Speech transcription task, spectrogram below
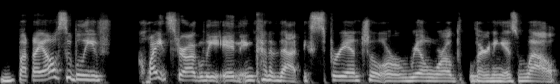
But I also believe quite strongly in, in kind of that experiential or real world learning as well.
